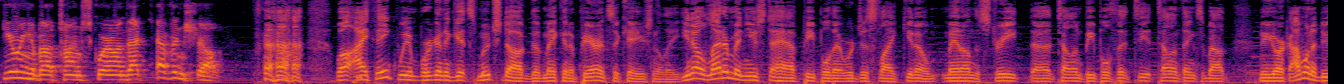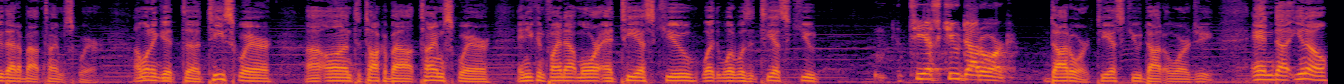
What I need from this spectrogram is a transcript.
hearing about Times Square on that Kevin show. well, I think we, we're going to get Smooch Dog to make an appearance occasionally. You know, Letterman used to have people that were just like, you know, man on the street uh, telling people, th- t- telling things about New York. I want to do that about Times Square. I want to get uh, T Square uh, on to talk about Times Square, and you can find out more at TSQ. What, what was it? TSQ TSQ.org. dot org, tsq.org. And, uh, you know,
